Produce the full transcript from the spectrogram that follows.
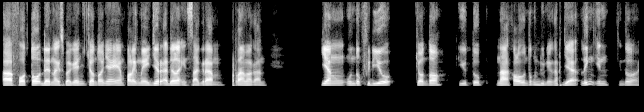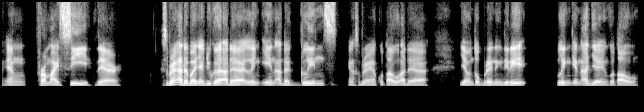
uh, foto dan lain sebagainya. Contohnya yang paling major adalah Instagram pertama kan. Yang untuk video, contoh YouTube. Nah, kalau untuk dunia kerja, LinkedIn gitu loh. Yang from I see there. Sebenarnya ada banyak juga, ada LinkedIn, ada Glints yang sebenarnya aku tahu ada yang untuk branding diri LinkedIn aja yang aku tahu.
